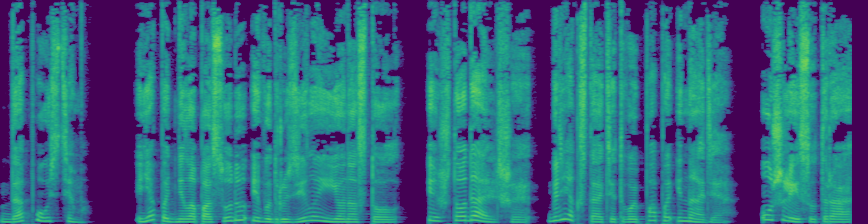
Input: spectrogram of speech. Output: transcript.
Допустим. Я подняла посуду и выдрузила ее на стол. И что дальше? Где, кстати, твой папа и Надя? Ушли с утра.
